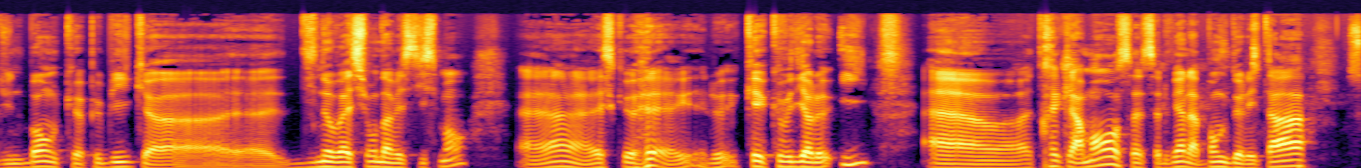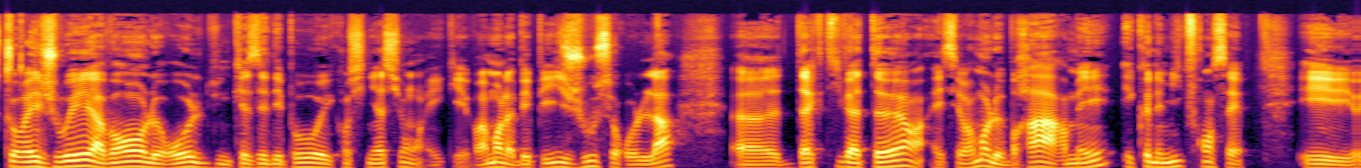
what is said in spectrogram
d'une banque publique euh, d'innovation d'investissement. Est-ce que que veut dire le I? Très clairement, ça, ça, devient la banque de l'État, ce qu'aurait joué avant le rôle d'une caisse des dépôts et consignation, et qui est vraiment la BPI joue ce rôle-là d'activateur, et c'est vraiment le bras armé économique français. Et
